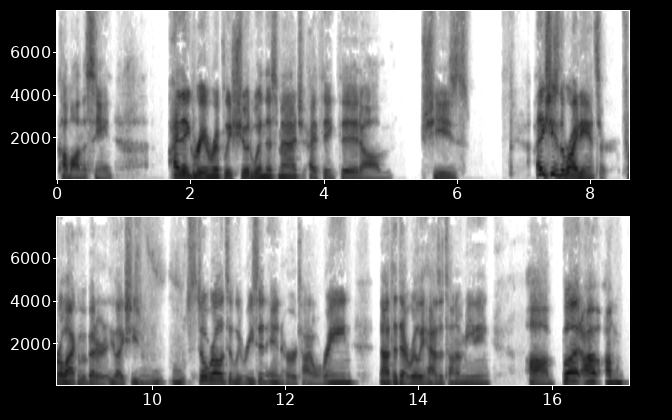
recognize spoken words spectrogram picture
come on the scene. I think Rhea Ripley should win this match. I think that um, she's I think she's the right answer for lack of a better like she's r- still relatively recent in her title reign. Not that that really has a ton of meaning. Um, but I, i'm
